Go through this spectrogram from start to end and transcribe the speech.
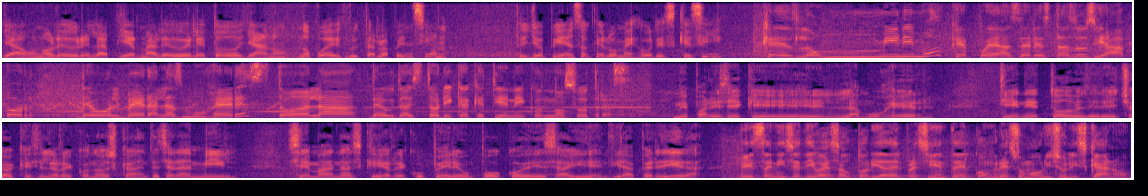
Ya uno le duele la pierna, le duele todo, ya no, no puede disfrutar la pensión. Entonces yo pienso que lo mejor es que sí. Que es lo mínimo que puede hacer esta sociedad por devolver a las mujeres toda la deuda histórica que tiene con nosotras. Me parece que la mujer tiene todo el derecho a que se le reconozca, antes eran mil semanas, que recupere un poco de esa identidad perdida. Esta iniciativa es autoría del presidente del Congreso, Mauricio Liscano,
